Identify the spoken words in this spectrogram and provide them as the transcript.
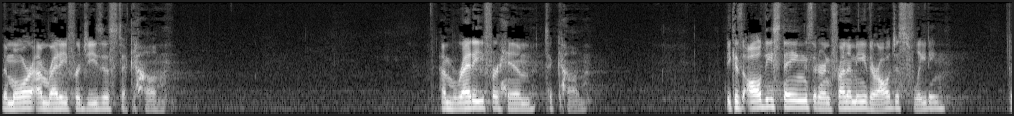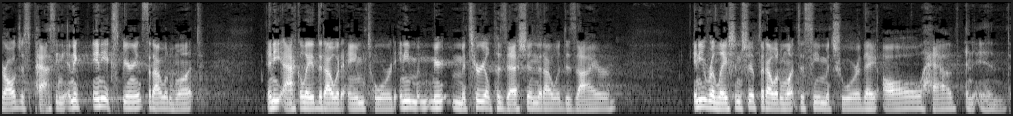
the more I'm ready for Jesus to come. I'm ready for him to come. Because all these things that are in front of me, they're all just fleeting. They're all just passing. Any, any experience that I would want, any accolade that I would aim toward, any material possession that I would desire, any relationship that I would want to see mature, they all have an end.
